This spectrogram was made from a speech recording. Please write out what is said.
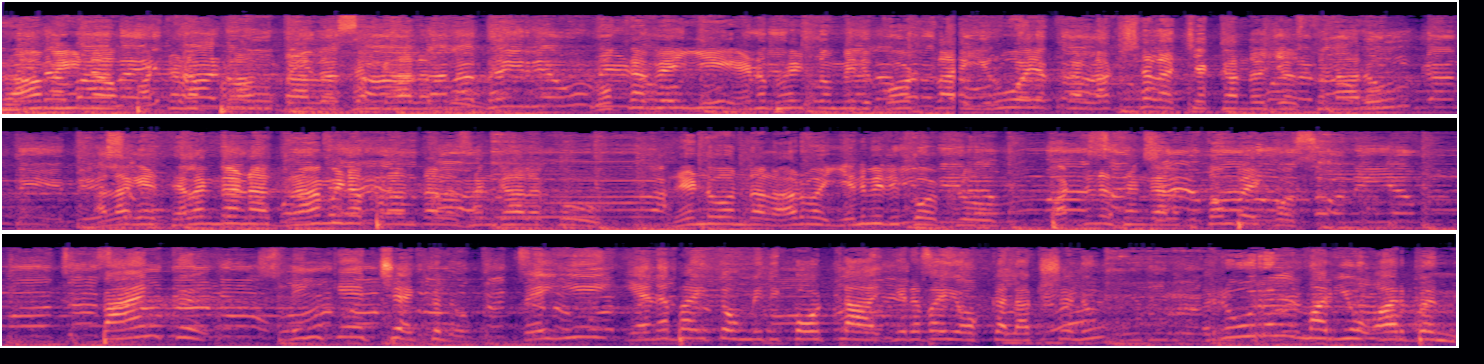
గ్రామీణ పట్టణ ప్రాంతాల సంఘాలకు ఒక. వెయ్యి ఎనభై తొమ్మిది కోట్ల ఇరవై ఒక్క లక్షల చెక్ అందజేస్తున్నారు. అలాగే తెలంగాణ గ్రామీణ ప్రాంతాల సంఘాలకు రెండు వందల అరవై ఎనిమిది కోట్లు పట్టణ సంఘాలకు తొంభై కోట్లు. బ్యాంక్ లింకేజ్ చెక్కులు వెయ్యి ఎనభై తొమ్మిది కోట్ల ఇరవై ఒక్క లక్షలు. రూరల్ మరియు అర్బన్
